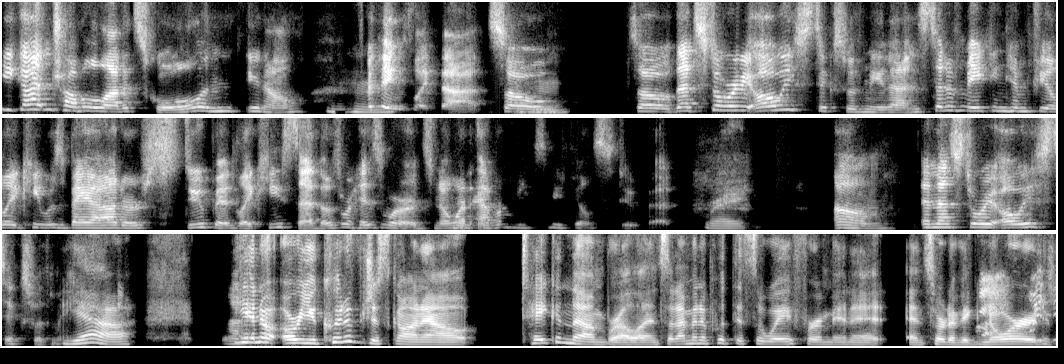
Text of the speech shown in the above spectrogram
he got in trouble a lot at school and you know for Mhm. things like that so Mhm. So that story always sticks with me that instead of making him feel like he was bad or stupid like he said those were his words no one Right. ever makes me feel stupid Right. um and that story always sticks with me Yeah. You know, or you could have just gone out, taken the umbrella and said, I'm going to put this away for a minute and sort of ignored is-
